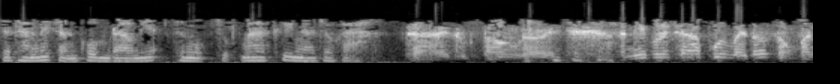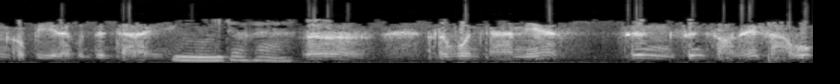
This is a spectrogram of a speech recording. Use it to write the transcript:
จะทำให้สังคมเราเนี่ยสงบสุขมากขึ้นนะเจ้าค่ะ ใช่ถูกต้องเลย อันนี้พระเจ้าพูดไว้ตั้งสองพันกว่าปีแล้วคุณเตือนใจ อืมเจ้าค่ะ เออกระบวนการเนี้ยซึ่งซึ่งสอนให้สาวก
